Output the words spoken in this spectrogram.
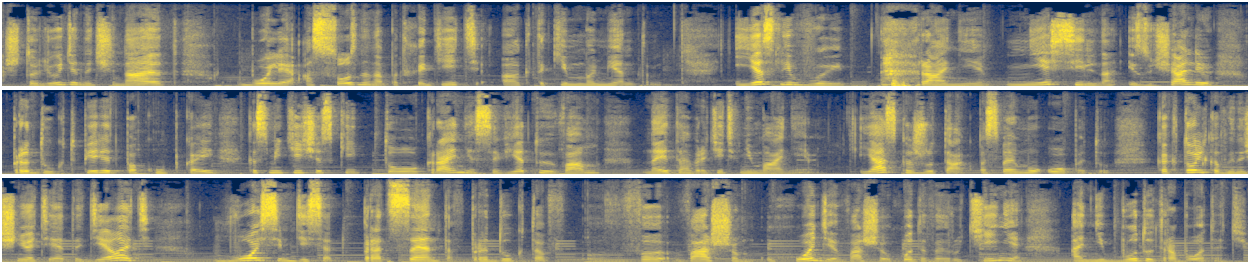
что люди начинают более осознанно подходить а, к таким моментам. Если вы ранее не сильно изучали продукт перед покупкой косметический, то крайне советую вам на это обратить внимание. Я скажу так, по своему опыту, как только вы начнете это делать, 80% продуктов в вашем уходе, в вашей уходовой рутине, они будут работать.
